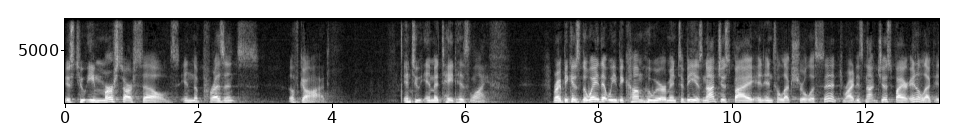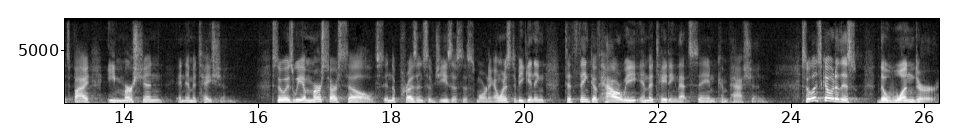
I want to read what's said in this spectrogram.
is to immerse ourselves in the presence of God and to imitate his life. Right? Because the way that we become who we are meant to be is not just by an intellectual assent, right? It's not just by our intellect, it's by immersion and imitation. So as we immerse ourselves in the presence of Jesus this morning, I want us to beginning to think of how are we imitating that same compassion. So let's go to this the wonder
